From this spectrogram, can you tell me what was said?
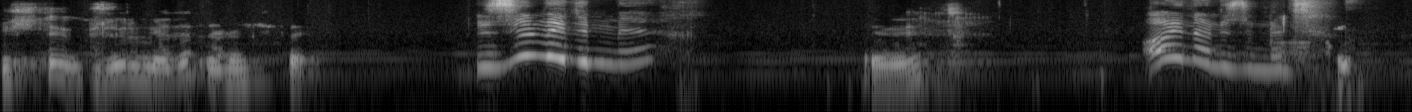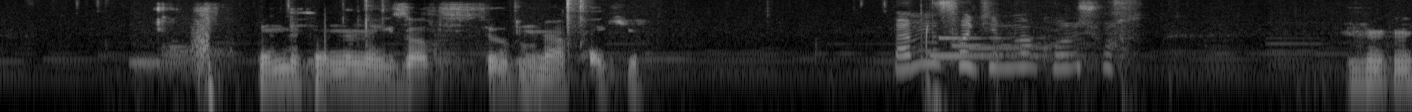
İşte üzülmedi de işte. Üzülmedin mi? Evet. Aynen üzülmedim. Ben de senden exalt istiyordum ya fakir. Ben mi fakirim lan konuşma.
